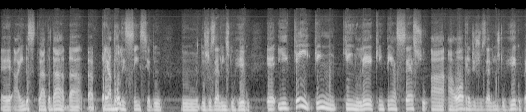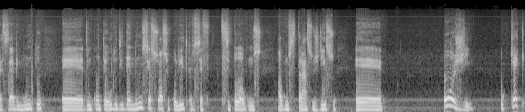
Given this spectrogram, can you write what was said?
é, ainda se trata da, da, da pré-adolescência do, do, do, José Lins do Rego. É, e quem, quem, quem lê, quem tem acesso à, obra de José Lins do Rego, percebe muito é, de um conteúdo de denúncia sociopolítica. Você citou alguns, alguns traços disso. É, hoje, o que é que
